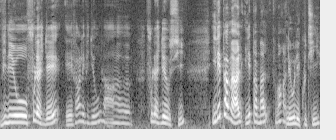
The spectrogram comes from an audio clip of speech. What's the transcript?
vidéo Full HD, et voir les vidéos là, euh, Full HD aussi. Il est pas mal, il est pas mal. Faut voir, elle est où l'écoutille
